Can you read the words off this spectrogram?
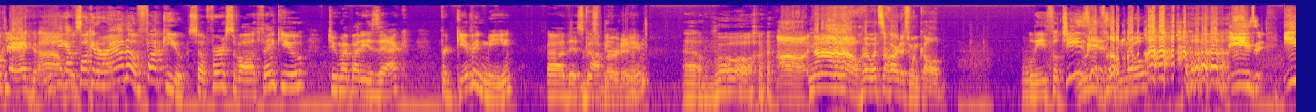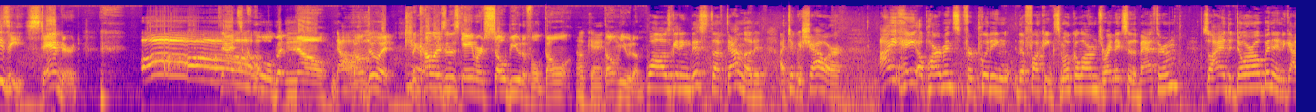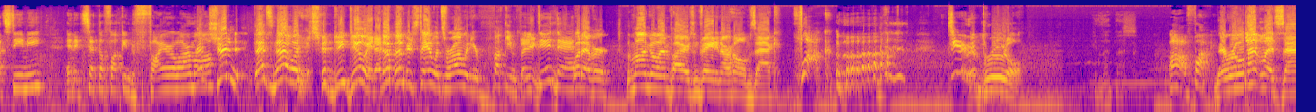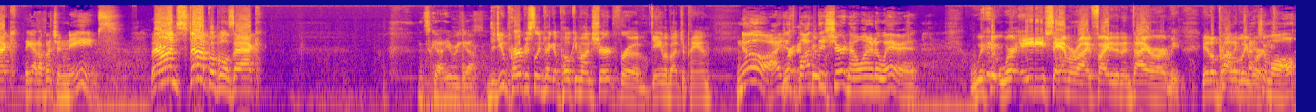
Okay. You think I'm fucking around? Oh, fuck you. So first of all, thank you to my buddy Zach for giving me uh, this, This copy burden. of the game. Uh, whoa. Uh, no, no, no, no. What's the hardest one called? Lethal Jesus. Lethal. Nope. Easy, easy, standard. Oh! That's cool, but no, No. don't do it. The colors in this game are so beautiful. Don't, Okay. don't mute them. While I was getting this stuff downloaded, I took a shower. I hate apartments for putting the fucking smoke alarms right next to the bathroom. So I had the door open and it got steamy and it set the fucking fire alarm That off. shouldn't. That's not what it should be doing. I don't understand what's wrong with your fucking thing. It did that. Whatever. The Mongol Empire's invading our home, Zach. Fuck! They're brutal. Relentless. Oh, fuck. They're relentless, Zach. They got a bunch of names. They're unstoppable, Zach. Let's go. Here we go. Did you purposely pick a Pokemon shirt for a game about Japan? No, I just We're- bought this shirt and I wanted to wear it. We're, we're 80 samurai fighting an entire army. It'll probably Gotta catch work. them all.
